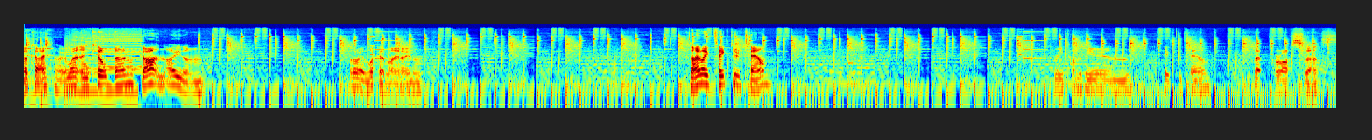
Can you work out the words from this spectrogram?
Okay, I went and killed them, got an item. How do I look at my item? Can I like take their town? Can we come here and take the town? That process.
